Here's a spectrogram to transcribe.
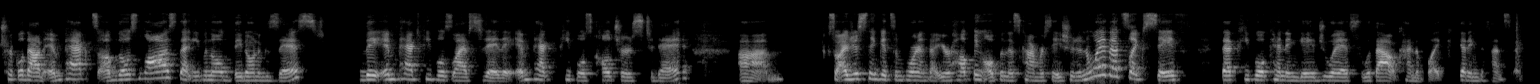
trickle down impacts of those laws that even though they don't exist, they impact people's lives today. They impact people's cultures today. Um, so I just think it's important that you're helping open this conversation in a way that's like safe that people can engage with without kind of like getting defensive.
